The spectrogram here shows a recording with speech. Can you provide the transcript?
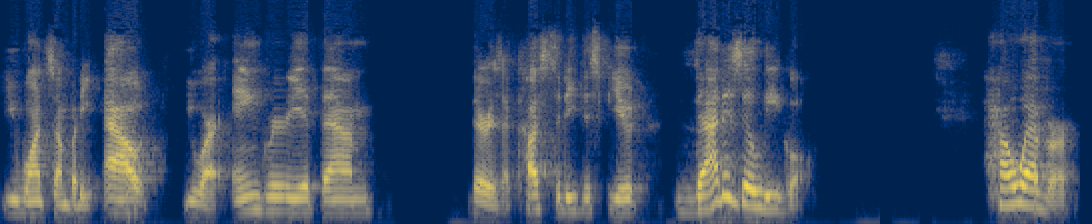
you want somebody out, you are angry at them, there is a custody dispute, that is illegal. However,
